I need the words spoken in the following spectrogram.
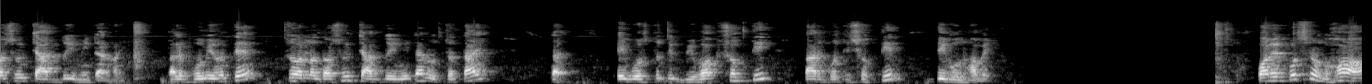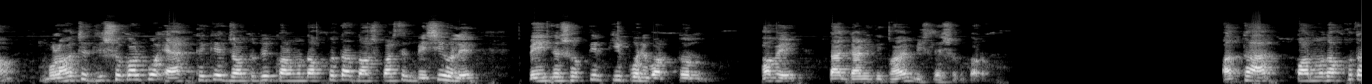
দশমিক চার দুই মিটার হয়। তাহলে ভূমি হতে চুয়ান্ন দশমিক চার দুই মিটার উচ্চতায় এই বস্তুটির বিভব শক্তি, তার গতি শক্তির দ্বিগুণ হবে। পরের প্রশ্ন, ঘ, বলা হচ্ছে দৃশ্যকল্প এক থেকে যন্ত্রটির কর্মদক্ষতা দশ পার্সেন্ট বেশি হলে ব্যয়িত শক্তির কি পরিবর্তন হবে তা গাণিতিকভাবে বিশ্লেষণ করো। অর্থাৎ কর্মদক্ষতা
